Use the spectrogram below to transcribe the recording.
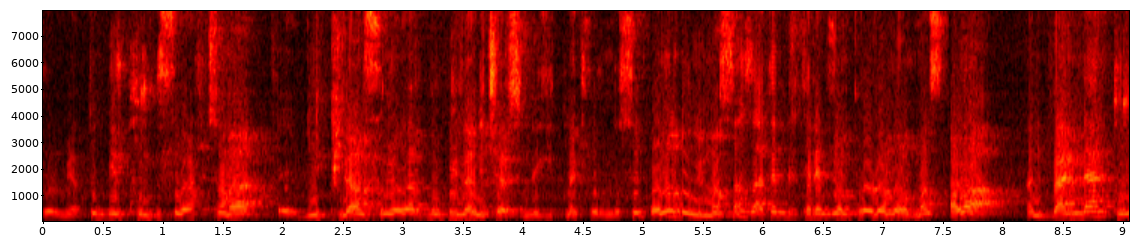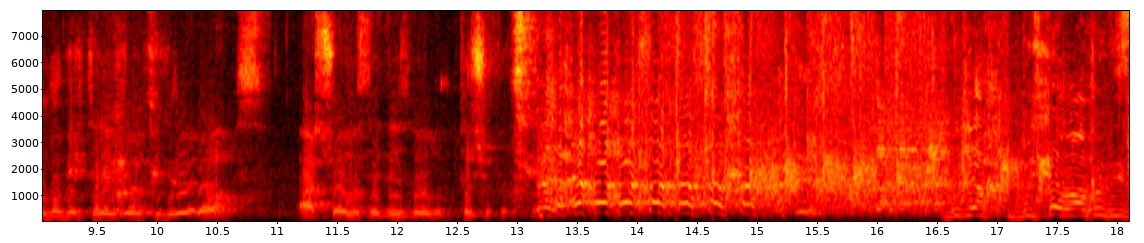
programı yaptın, bir kurgusu var. Sana e, bir plan sunuyorlar, bu plan içerisinde gitmek zorundasın. Ona da uymazsan zaten bir televizyon programı olmaz. Ama hani benden kurgu bir televizyon figürü olamaz. Aşçı olmasaydınız ne olur? Tır şoförü. Bu, cevabı biz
